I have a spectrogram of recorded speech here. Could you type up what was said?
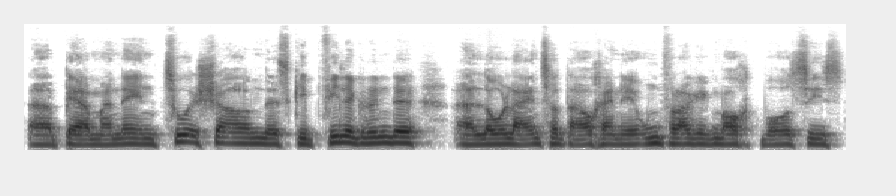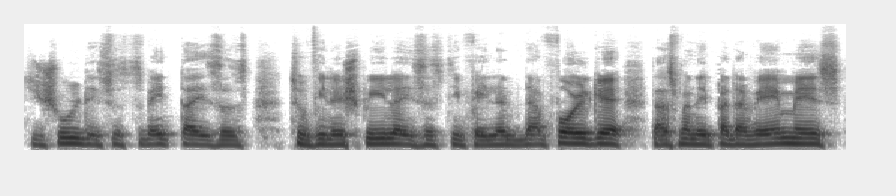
äh, permanent zuschauen. Es gibt viele Gründe. Äh, Low Lines hat auch eine Umfrage gemacht. Was ist die Schuld? Ist es das Wetter? Ist es zu viele Spieler? Ist es die fehlenden Erfolge? Dass man nicht bei der WM ist?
